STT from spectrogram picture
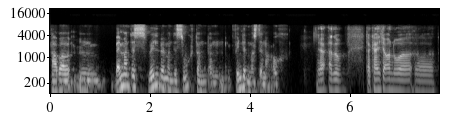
Aber mh, hm, wenn man das will, wenn man das sucht, dann, dann findet man es dann auch. Ja, also da kann ich auch nur äh,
